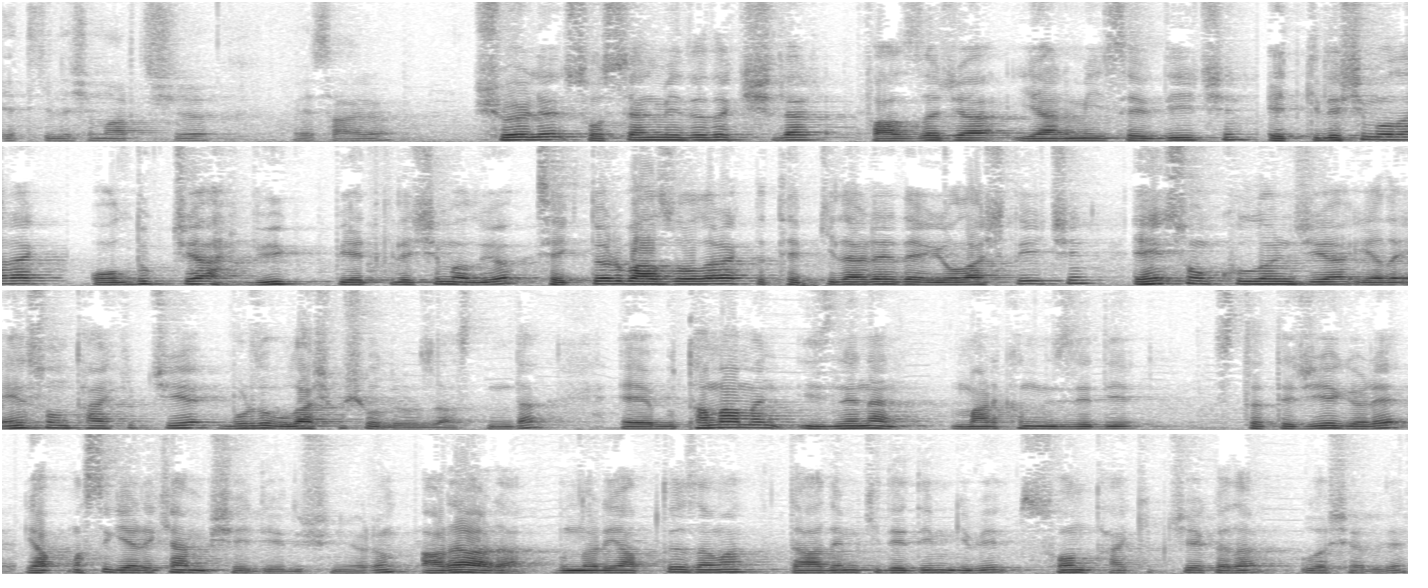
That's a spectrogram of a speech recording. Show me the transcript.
etkileşim artışı vesaire. Şöyle sosyal medyada kişiler fazlaca yermeyi sevdiği için etkileşim olarak oldukça büyük bir etkileşim alıyor. Sektör bazlı olarak da tepkilere de yol açtığı için en son kullanıcıya ya da en son takipçiye burada ulaşmış oluyoruz aslında. E, bu tamamen izlenen markanın izlediği stratejiye göre yapması gereken bir şey diye düşünüyorum. Ara ara bunları yaptığı zaman daha deminki dediğim gibi son takipçiye kadar ulaşabilir.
